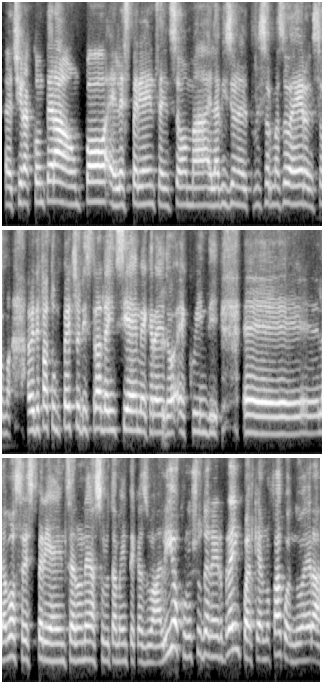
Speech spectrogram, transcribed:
eh, ci racconterà un po' e l'esperienza insomma e la visione del professor Masoero, insomma avete fatto un pezzo di strada insieme credo e quindi eh, la vostra esperienza non è assolutamente casuale. Io ho conosciuto Enerbrain qualche anno fa quando era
